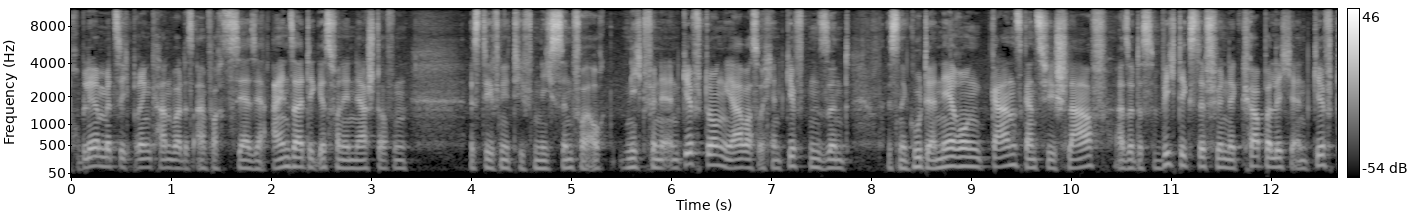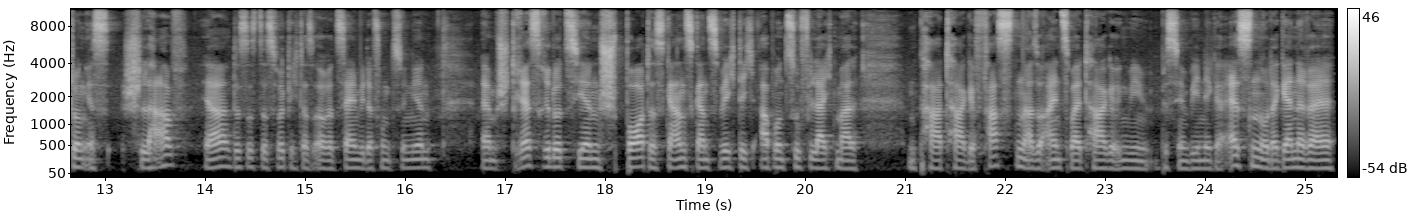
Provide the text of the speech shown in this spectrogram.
Probleme mit sich bringen kann, weil das einfach sehr, sehr einseitig ist von den Nährstoffen, ist definitiv nicht sinnvoll. Auch nicht für eine Entgiftung. Ja, was euch entgiften sind, ist eine gute Ernährung, ganz, ganz viel Schlaf. Also das Wichtigste für eine körperliche Entgiftung ist Schlaf. Ja, das ist das wirklich, dass eure Zellen wieder funktionieren. Ähm, Stress reduzieren, Sport ist ganz, ganz wichtig. Ab und zu vielleicht mal ein paar Tage fasten, also ein, zwei Tage irgendwie ein bisschen weniger essen oder generell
